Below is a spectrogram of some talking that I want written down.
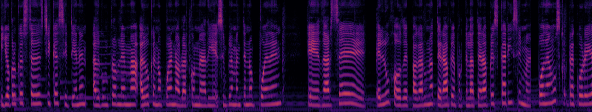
y yo creo que ustedes, chicas, si tienen algún problema, algo que no pueden hablar con nadie, simplemente no pueden eh, darse el lujo de pagar una terapia porque la terapia es carísima. Podemos recurrir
